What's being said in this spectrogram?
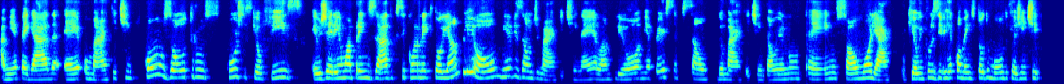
a minha pegada é o marketing. Com os outros cursos que eu fiz, eu gerei um aprendizado que se conectou e ampliou minha visão de marketing, né? Ela ampliou a minha percepção do marketing. Então, eu não tenho só um olhar. O que eu, inclusive, recomendo todo mundo que a gente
